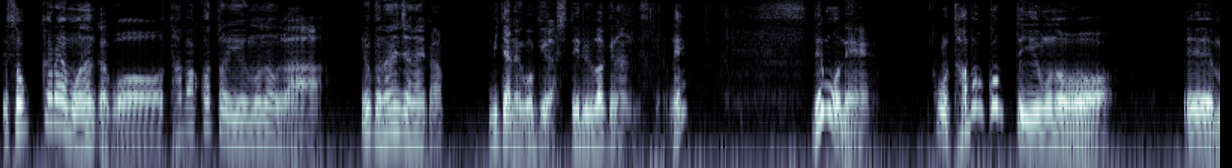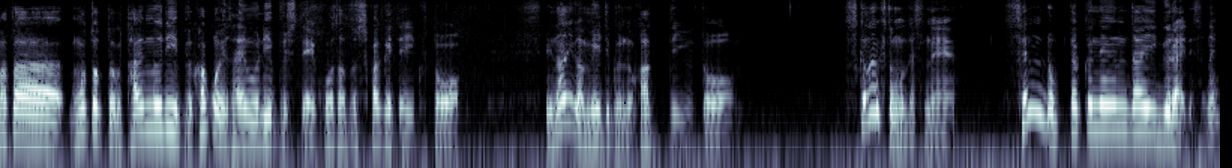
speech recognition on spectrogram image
で、そっからもうなんかこう、タバコというものが良くないんじゃないか？みたいな動きがしてるわけなんですけどね。でもね、このタバコっていうものを、えー、また、もうちょっとタイムリープ、過去にタイムリープして考察しかけていくと、何が見えてくるのかっていうと、少なくともですね、1600年代ぐらいですよね。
